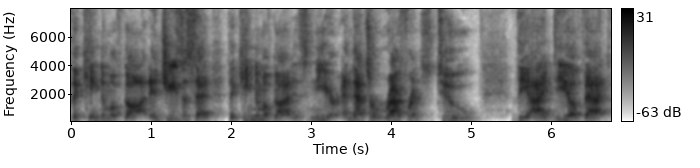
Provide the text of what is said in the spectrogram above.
The kingdom of God. And Jesus said, the kingdom of God is near. And that's a reference to the idea that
